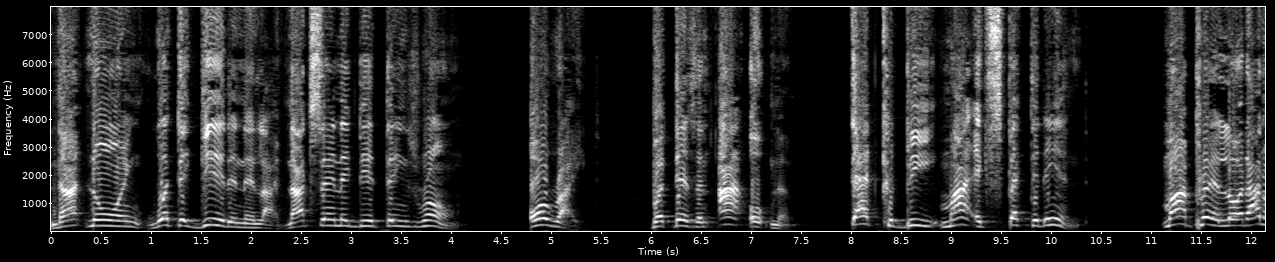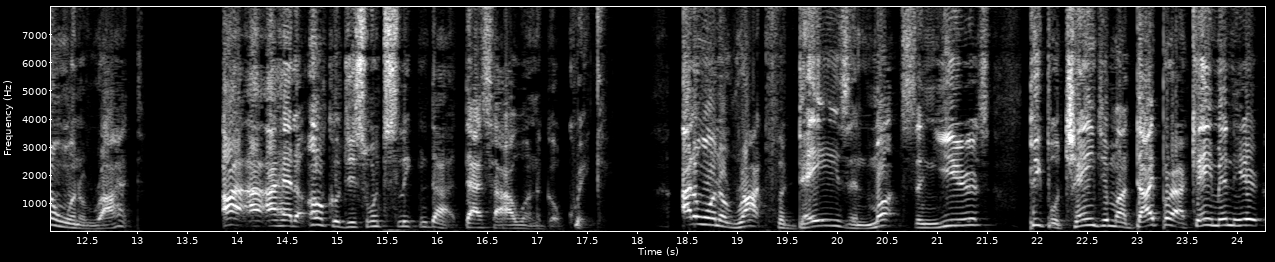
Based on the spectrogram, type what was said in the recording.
not knowing what they did in their life, not saying they did things wrong or right, but there's an eye opener. That could be my expected end. My prayer, Lord, I don't want to rot. I, I, I had an uncle just went to sleep and died. That's how I want to go quick. I don't want to rot for days and months and years. People changing my diaper. I came in here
